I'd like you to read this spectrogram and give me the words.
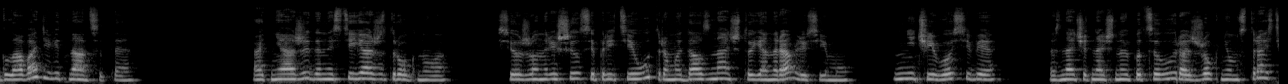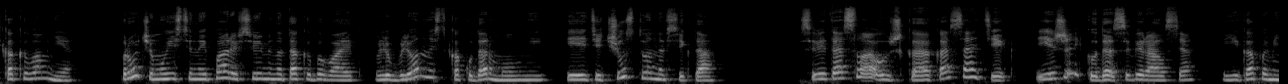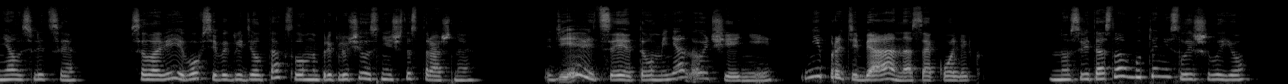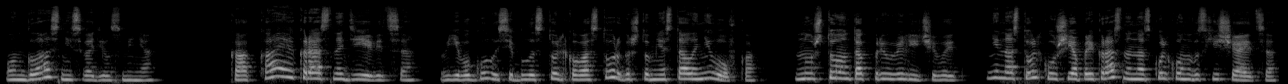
Глава девятнадцатая. От неожиданности я аж вздрогнула. Все же он решился прийти утром и дал знать, что я нравлюсь ему. Ничего себе. Значит, ночной поцелуй разжег в нем страсть, как и во мне. Впрочем, у истинной пары все именно так и бывает. Влюбленность, как удар молний. И эти чувства навсегда. «Святославушка, касатик, езжай, куда собирался?» Яга поменялась в лице. Соловей вовсе выглядел так, словно приключилось нечто страшное. «Девица это у меня на учении. Не про тебя она, соколик». Но Святослав будто не слышал ее. Он глаз не сводил с меня. «Какая краснодевица!» В его голосе было столько восторга, что мне стало неловко. Ну что он так преувеличивает? Не настолько уж я прекрасна, насколько он восхищается.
